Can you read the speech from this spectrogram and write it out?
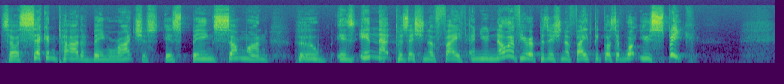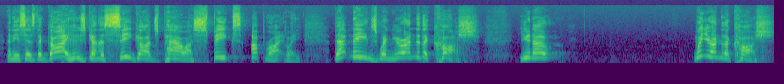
So, a second part of being righteous is being someone who is in that position of faith, and you know if you're a position of faith because of what you speak. And he says, the guy who's going to see God's power speaks uprightly. That means when you're under the kosh, you know, when you're under the kosh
